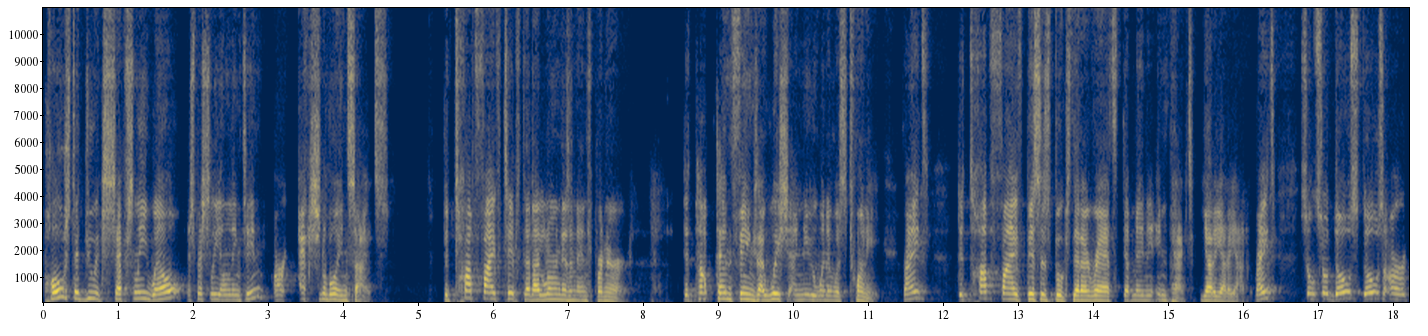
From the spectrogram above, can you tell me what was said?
Posts that do exceptionally well, especially on LinkedIn, are actionable insights. The top five tips that I learned as an entrepreneur. The top 10 things I wish I knew when I was 20, right? The top five business books that I read that made an impact, yada yada yada, right? So so those those are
